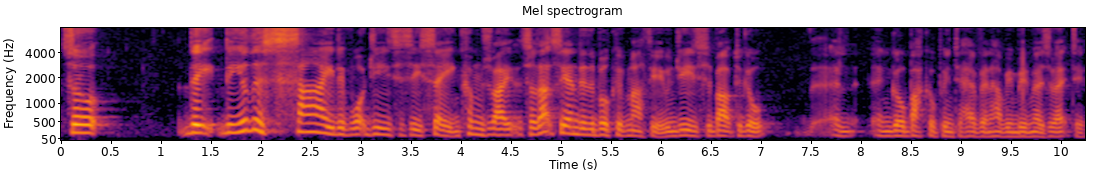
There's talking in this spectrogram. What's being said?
So the, the other side of what Jesus is saying comes right, so that's the end of the book of Matthew, and Jesus is about to go and, and go back up into heaven having been resurrected.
